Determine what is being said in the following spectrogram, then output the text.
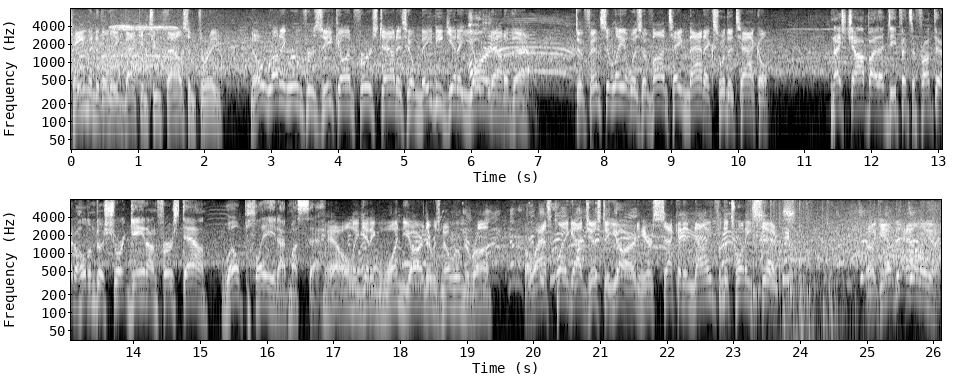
came into the league back in 2003. No running room for Zeke on first down as he'll maybe get a yard out of that. Defensively, it was Avonte Maddox with a tackle. Nice job by that defensive front there to hold him to a short gain on first down. Well played, I must say. Yeah, only getting one yard. There was no room to run. The last play got just a yard. Here's second and nine from the 26. A give to Elliott.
